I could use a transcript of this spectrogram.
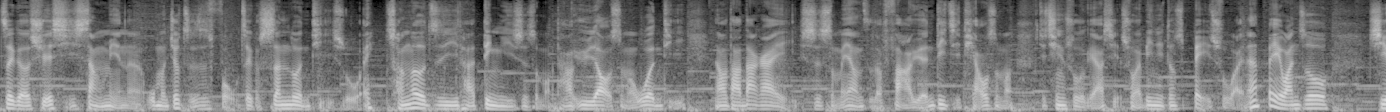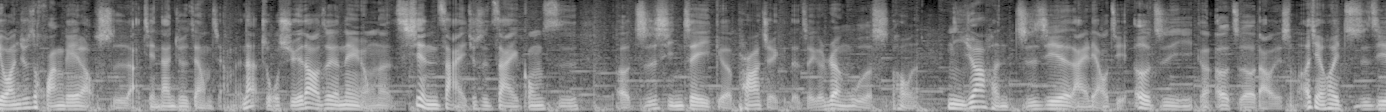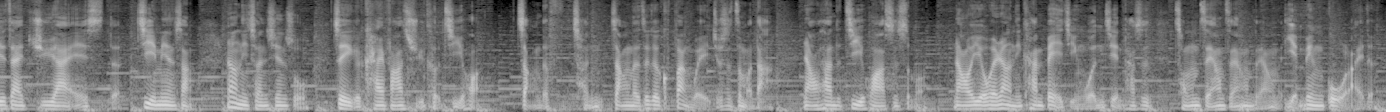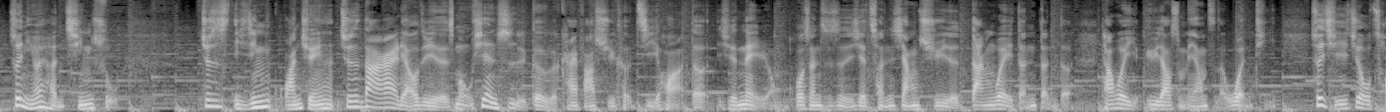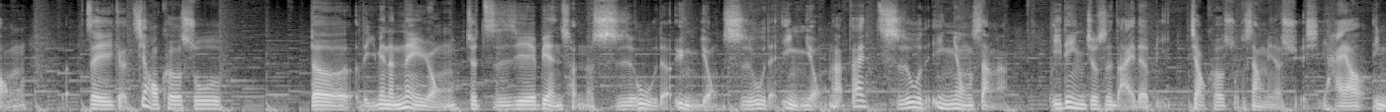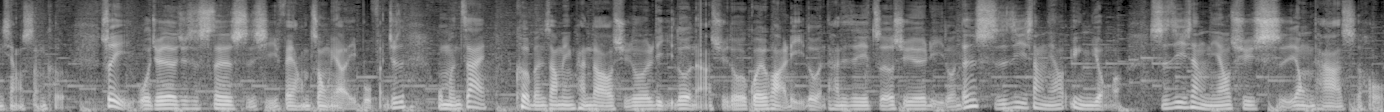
这个学习上面呢，我们就只是否这个申论题说，哎，乘二之一它定义是什么？它遇到什么问题？然后它大概是什么样子的法源？第几条什么？就清楚的给它写出来，并且都是背出来。那背完之后。写完就是还给老师啊，简单就是这样讲的。那我学到这个内容呢，现在就是在公司呃执行这个 project 的这个任务的时候呢，你就要很直接来了解二之一跟二之二到底什么，而且会直接在 GIS 的界面上让你呈现说这个开发许可计划长的成长的这个范围就是这么大，然后它的计划是什么，然后也会让你看背景文件，它是从怎样怎样怎样的演变过来的，所以你会很清楚。就是已经完全就是大概了解的某县市各个开发许可计划的一些内容，或甚至是一些城乡区的单位等等的，它会遇到什么样子的问题。所以其实就从这一个教科书的里面的内容，就直接变成了实物的运用、实物的应用。那在实物的应用上啊。一定就是来的比教科书上面的学习还要印象深刻，所以我觉得就是这实习非常重要的一部分，就是我们在课本上面看到许多理论啊，许多规划理论，它的这些哲学理论，但是实际上你要运用哦，实际上你要去使用它的时候，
